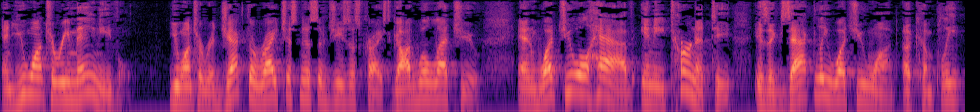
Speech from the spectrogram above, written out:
and you want to remain evil. You want to reject the righteousness of Jesus Christ. God will let you. And what you will have in eternity is exactly what you want a complete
